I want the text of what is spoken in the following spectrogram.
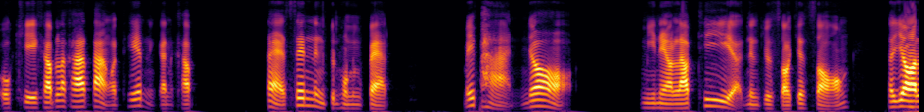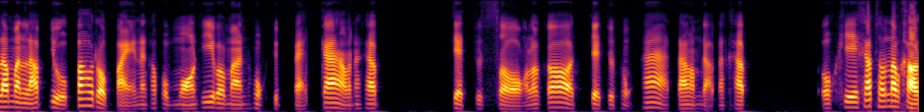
โอเคครับ ราคาต่างประเทศเหมือนกันครับ แต่เส้น 1.618 ไม่ผ่านย่อมีแนวรับที่ 1.272 ถ้าย่อแล้วมันรับอยู่เป้าต่อไปนะครับผมมองที่ประมาณ 6.89 นะครับ 7.2 แล้วก็ 7.65 ตามลำดับนะครับ โอเคครับสำหรับข่าว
